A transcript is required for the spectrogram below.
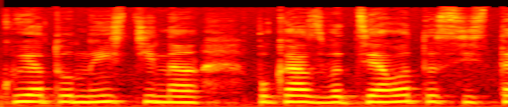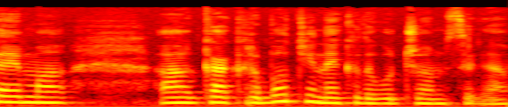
която наистина показва цялата система а, как работи. Нека да го чуем сега.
